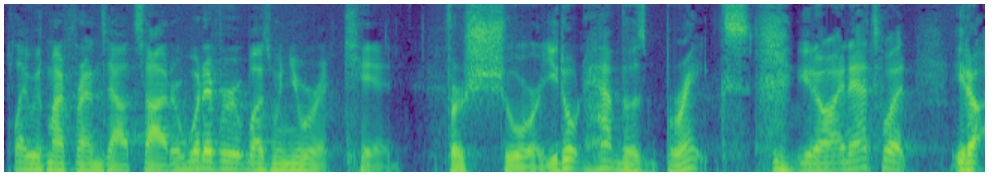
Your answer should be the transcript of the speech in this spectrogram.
play with my friends outside, or whatever it was when you were a kid. for sure. You don't have those breaks, mm-hmm. you know, and that's what you know.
